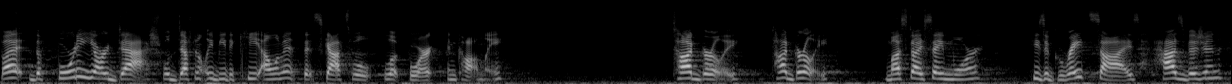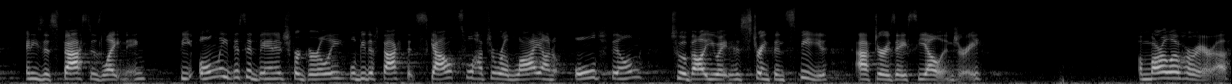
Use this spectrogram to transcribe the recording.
But the 40 yard dash will definitely be the key element that scouts will look for in Conley. Todd Gurley. Todd Gurley. Must I say more? He's a great size, has vision, and he's as fast as lightning. The only disadvantage for Gurley will be the fact that scouts will have to rely on old film to evaluate his strength and speed after his ACL injury. Amarlo Herrera,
